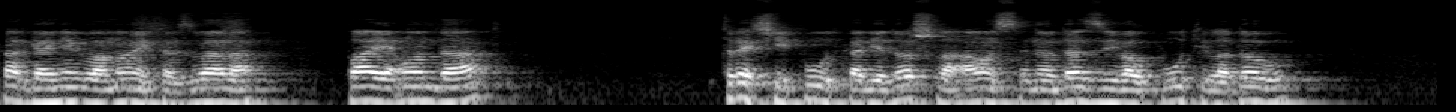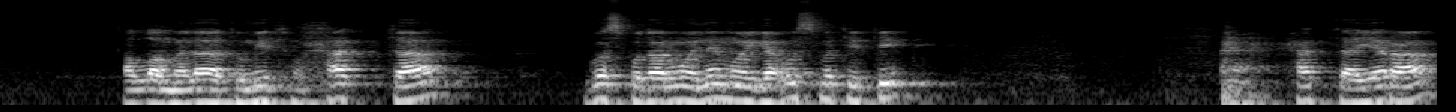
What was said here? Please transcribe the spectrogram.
kad ga je njegova majka zvala, pa je onda treći put kad je došla, a on se ne odaziva, uputila dovu, Allahumma la tumithu hatta gospodar moj nemoj ga usmrtiti hatta jera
